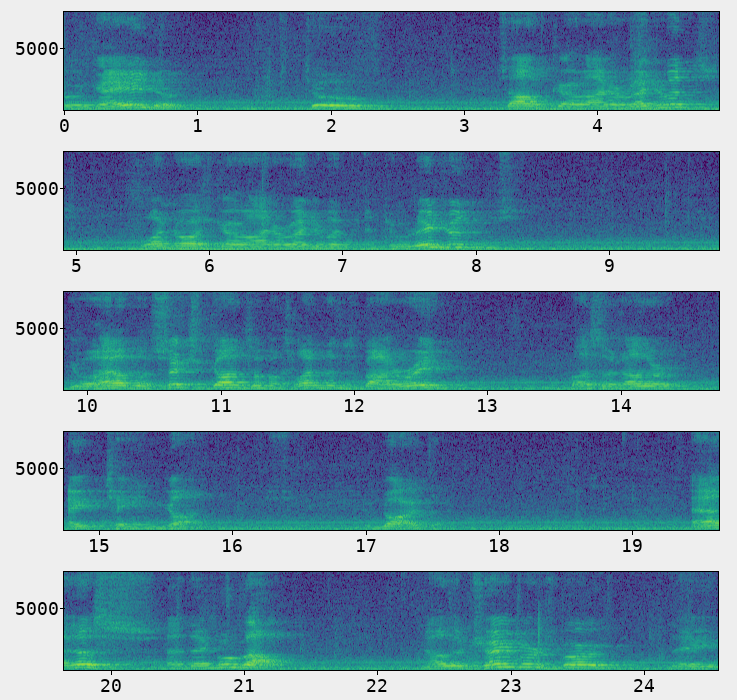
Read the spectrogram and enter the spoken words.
brigade of two South Carolina regiments, one North Carolina regiment, and two legions. You will have the six guns of McClanahan's battery, plus another 18 guns to guard them. And this, and they move out. Now the Chambersburg, the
